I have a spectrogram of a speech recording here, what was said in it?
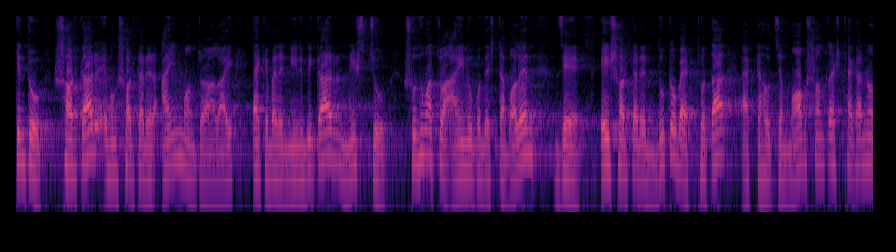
কিন্তু সরকার এবং সরকারের আইন মন্ত্রণালয় একেবারে নির্বিকার, নিশ্চুপ। শুধুমাত্র আইন উপদেষ্টা বলেন যে এই সরকারের দুটো ব্যর্থতা, একটা হচ্ছে মব সন্ত্রাস ঠেকানো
